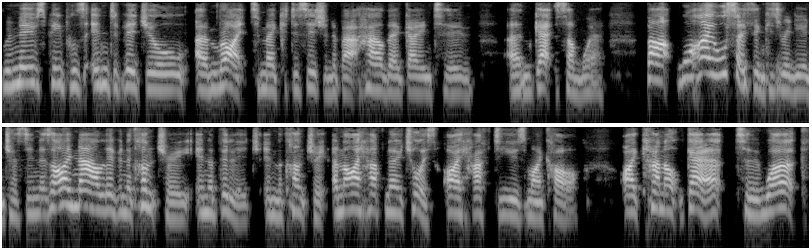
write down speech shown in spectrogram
removes people's individual um, right to make a decision about how they're going to um, get somewhere. But what I also think is really interesting is I now live in a country, in a village in the country, and I have no choice. I have to use my car. I cannot get to work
